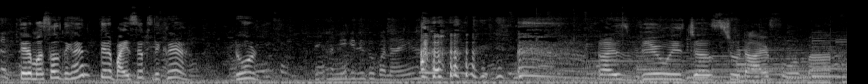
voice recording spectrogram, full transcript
तेरे मसल दिख रहे हैं तेरे बाइसेप्स दिख रहे हैं। डूड दिखाने के लिए तो बनाए हैं। View is just to die for for,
